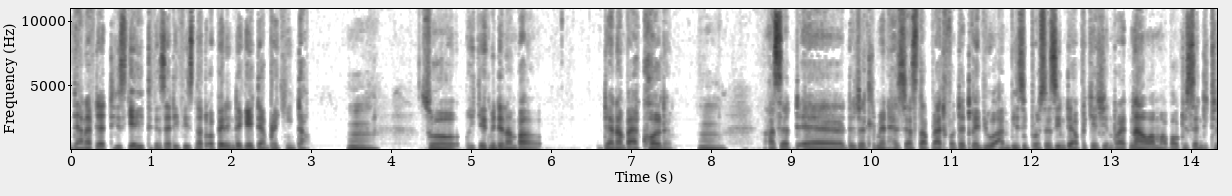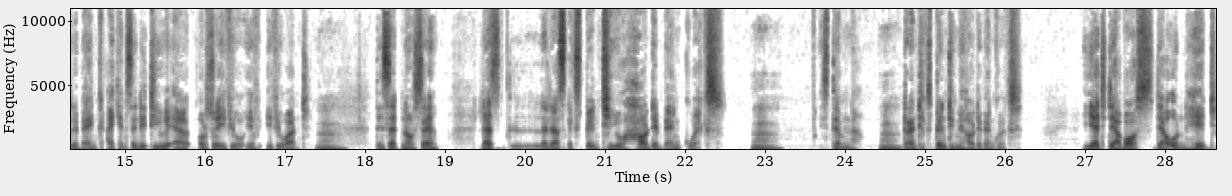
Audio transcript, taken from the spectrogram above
They arrived at his gate. They said, if he's not opening the gate, they're breaking it down. Mm. So he gave me the number. Their number, I called them. Mm. I said, uh, the gentleman has just applied for debt review. I'm busy processing the application right now. I'm about to send it to the bank. I can send it to you uh, also if you if, if you want. Mm. They said, no, sir. Let's let us explain to you how the bank works. Mm. It's them now Mm. trying to explain to me how the bank works. Yet their boss, their own head,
